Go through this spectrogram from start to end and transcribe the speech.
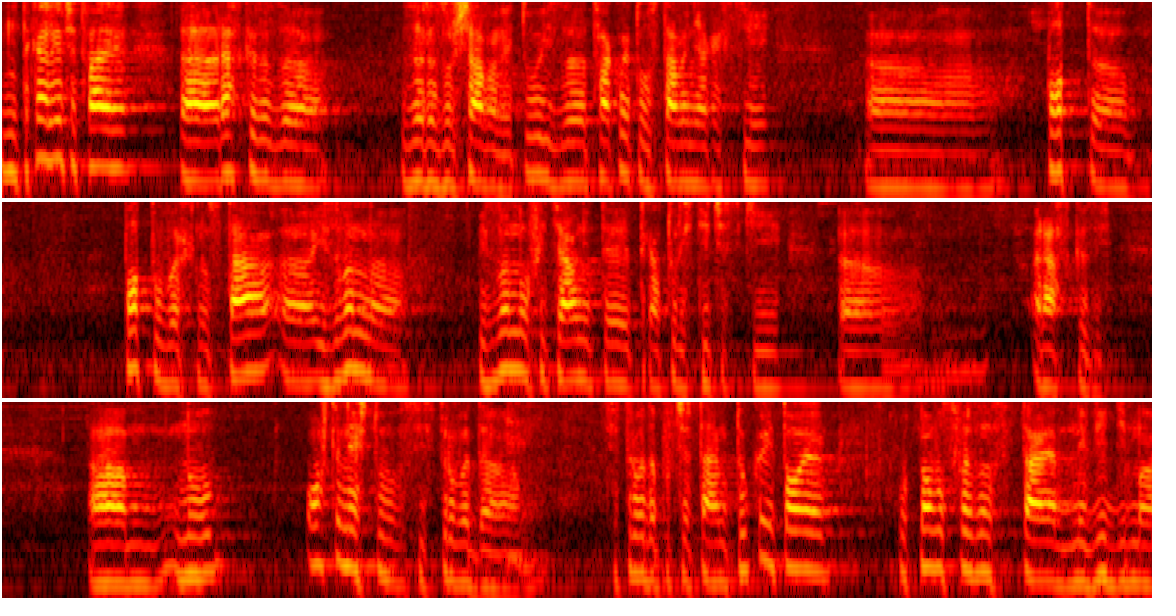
Но така или иначе това е разказа за, за разрушаването и за това, което оставя някакси под, под повърхността, извън, извън официалните така, туристически разкази. Но още нещо си струва да, си струва да подчертаем тук и то е отново свързан с тая невидима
